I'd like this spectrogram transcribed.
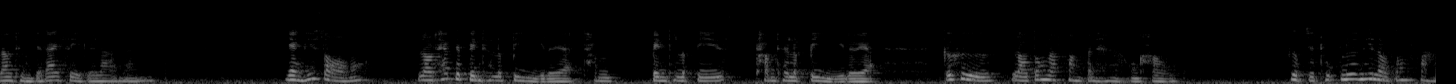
เราถึงจะได้เศษเวลานั้น อย่างที่สองเราแทบจะเป็นเทอราปีเลยอะทำเป็นเทอราปิสทำเทอราปีเลยอะก็คือเราต้องรับฟังปัญหาของเขา เกือบจะทุกเรื่องที่เราต้องฟัง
